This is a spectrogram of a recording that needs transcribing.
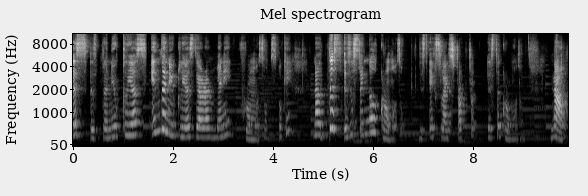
this is the nucleus in the nucleus there are many chromosomes okay now this is a single chromosome this X-like structure is the chromosome. Now,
